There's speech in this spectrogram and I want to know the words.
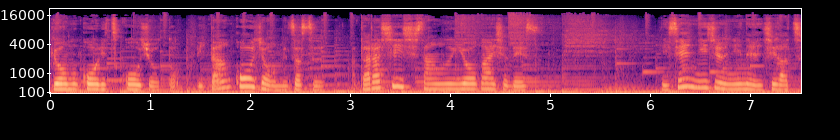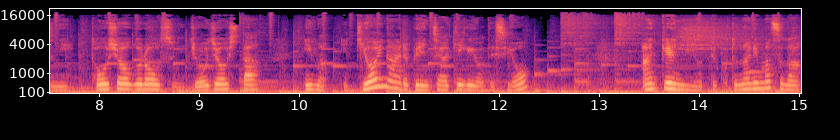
業務効率向上とリターン向上を目指す新しい資産運用会社です。2022年4月に東証グロースに上場した今勢いのあるベンチャー企業ですよ。案件によって異なりますが、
